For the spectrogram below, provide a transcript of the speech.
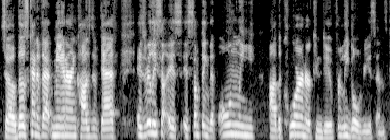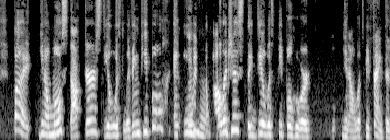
So those kind of that manner and cause of death is really so, is is something that only uh, the coroner can do for legal reasons. But you know, most doctors deal with living people, and even mm-hmm. pathologists they deal with people who are, you know, let's be frank, they're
